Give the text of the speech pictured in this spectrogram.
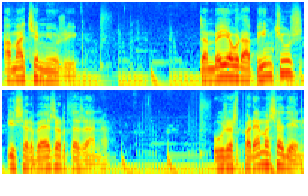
a Matxe Music. També hi haurà pinxos i cervesa artesana. Us esperem a Sallent.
